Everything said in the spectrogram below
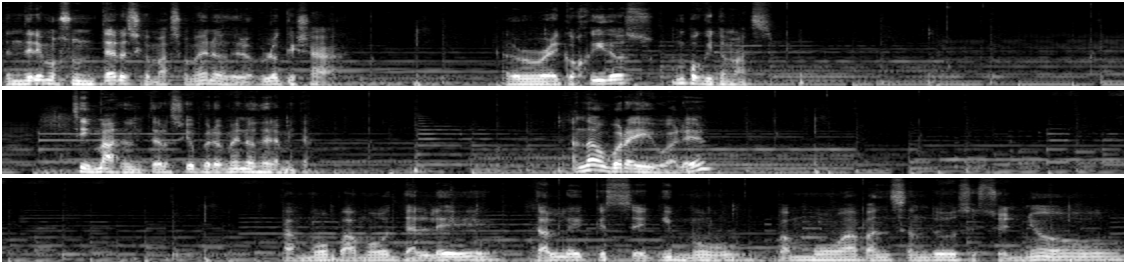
Tendremos un tercio más o menos de los bloques ya recogidos, un poquito más. Sí, más de un tercio, pero menos de la mitad. Andamos por ahí igual, ¿eh? Vamos, vamos, dale, dale que seguimos. Vamos avanzando, sí señor.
